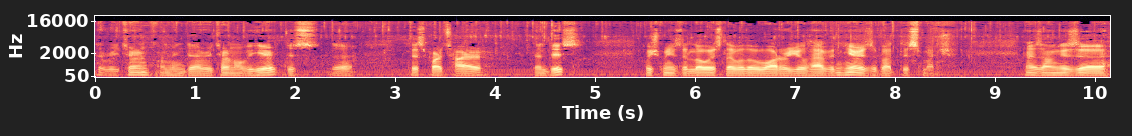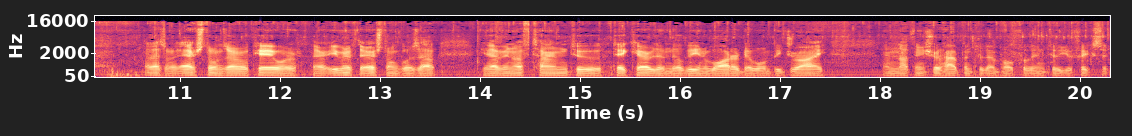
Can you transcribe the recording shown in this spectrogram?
the return I mean the return over here. This the this part's higher than this which means the lowest level of water you'll have in here is about this much. As long as uh, that's air stones are okay or even if the air stone goes out you have enough time to take care of them they'll be in water they won't be dry and nothing should happen to them hopefully until you fix it.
